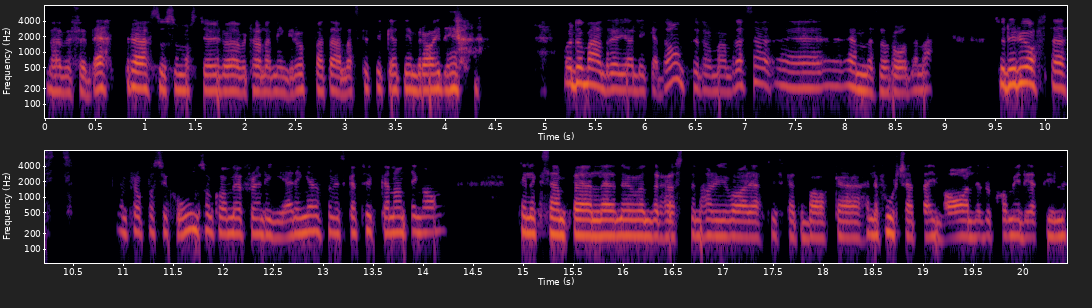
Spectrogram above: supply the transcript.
behöver förbättras och så måste jag ju då övertala min grupp att alla ska tycka att det är en bra idé. Och de andra gör likadant i de andra eh, ämnesområdena. Så det är ju oftast en proposition som kommer från regeringen som vi ska tycka någonting om. Till exempel eh, nu under hösten har det ju varit att vi ska tillbaka eller fortsätta i val, då kommer det till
